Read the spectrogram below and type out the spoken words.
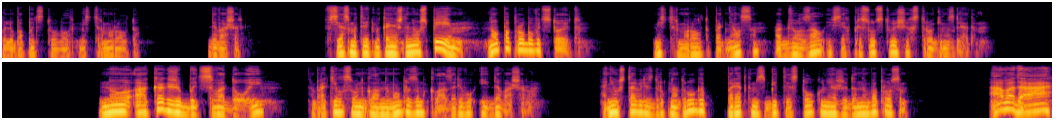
полюбопытствовал мистер Муролто. Девашер. Все смотреть мы, конечно, не успеем, но попробовать стоит. Мистер Муролто поднялся, обвел зал и всех присутствующих строгим взглядом. «Ну, а как же быть с водой?» — обратился он главным образом к Лазареву и Девашеру. Они уставились друг на друга, порядком сбитые с толку неожиданным вопросом. «А вода?»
